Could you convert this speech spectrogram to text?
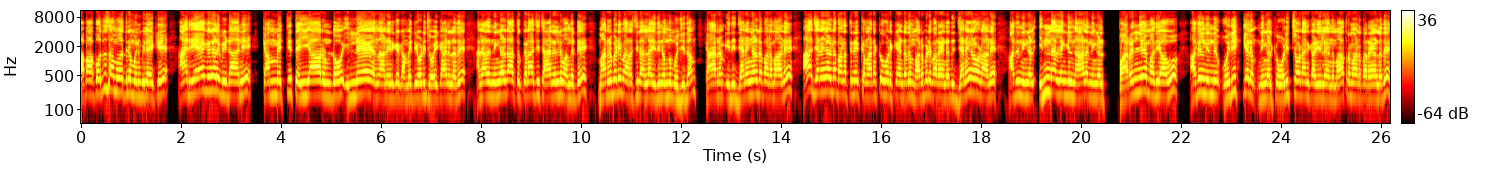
അപ്പൊ ആ പൊതുസമൂഹത്തിന് മുൻപിലേക്ക് ആ രേഖകൾ വിടാന് കമ്മിറ്റി തയ്യാറുണ്ടോ ഇല്ലയോ എന്നാണ് എനിക്ക് കമ്മിറ്റിയോട് ചോദിക്കാനുള്ളത്. അല്ലാതെ നിങ്ങളുടെ ആ തുക്കടാച്ചി ചാനലിൽ വന്നിട്ട് മറുപടി പറച്ചിലല്ല ഇതിനൊന്നും ഉചിതം. കാരണം ഇത് ജനങ്ങളുടെ പണമാണ്. ആ ജനങ്ങളുടെ പണത്തിന് മടക്ക് കൊടുക്കേണ്ടത് മറുപടി പറയേണ്ടത് ജനങ്ങളോടാണ്. അത് നിങ്ങൾ ഇന്നല്ലെങ്കിൽ നാളെ നിങ്ങൾ പറഞ്ഞേ മതിയാവൂ. അതിൽ നിന്ന് ഒരിക്കലും നിങ്ങൾക്ക് ഒളിച്ചോടാൻ കഴിയില്ല എന്ന് മാത്രമാണ് പറയാനുള്ളത്.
